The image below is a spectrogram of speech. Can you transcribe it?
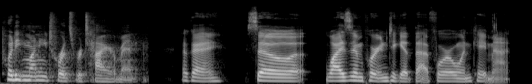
putting money towards retirement. Okay. So, why is it important to get that 401k match?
